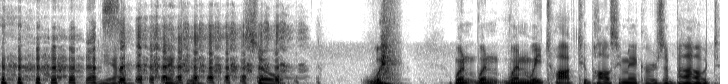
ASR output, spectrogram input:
yeah, thank you. So when when when we talk to policymakers about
